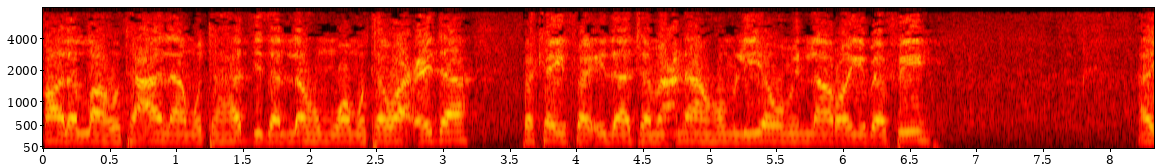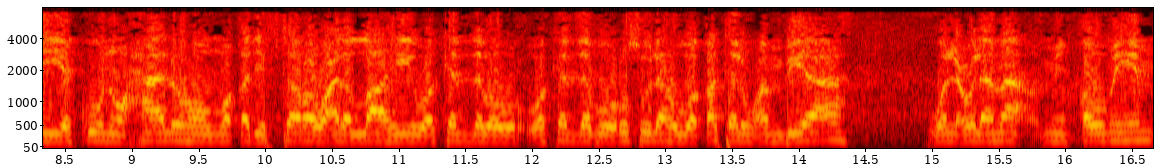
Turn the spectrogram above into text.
قال الله تعالى متهددا لهم ومتوعدا. فكيف إذا جمعناهم ليوم لا ريب فيه؟ أن يكونوا حالهم وقد افتروا على الله وكذبوا, وكذبوا رسله وقتلوا أنبياءه. والعلماء من قومهم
